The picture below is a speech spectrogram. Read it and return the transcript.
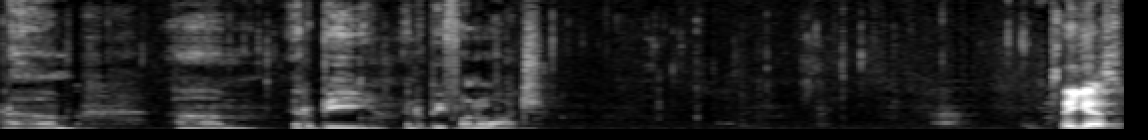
um, um, it'll be, it'll be fun to watch. Hey, guys.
